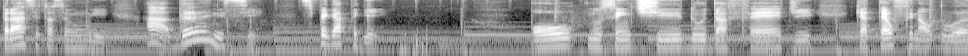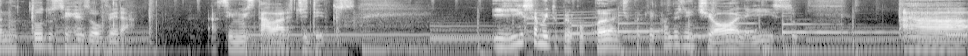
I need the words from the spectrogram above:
para a situação e ah, dane-se, se pegar, peguei. Ou no sentido da fé de que até o final do ano tudo se resolverá, assim no estalar de dedos. E isso é muito preocupante porque quando a gente olha isso, a,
